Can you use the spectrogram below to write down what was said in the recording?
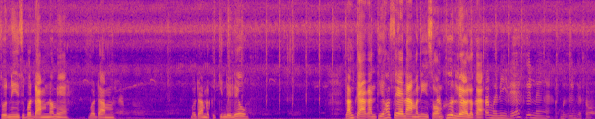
สูตรนี้สิบ่ดำเนาะแม่บ่ดำดำเราบ่ดำแล้วก็กินได้เร็ว หลังจากอันที่เฮาแช่น้ำมันนี่สองคืนแล้วแล้วก็ตั้งมือนี่เด้ขึ้นหนึ่งอะมืออื่นก็สอง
